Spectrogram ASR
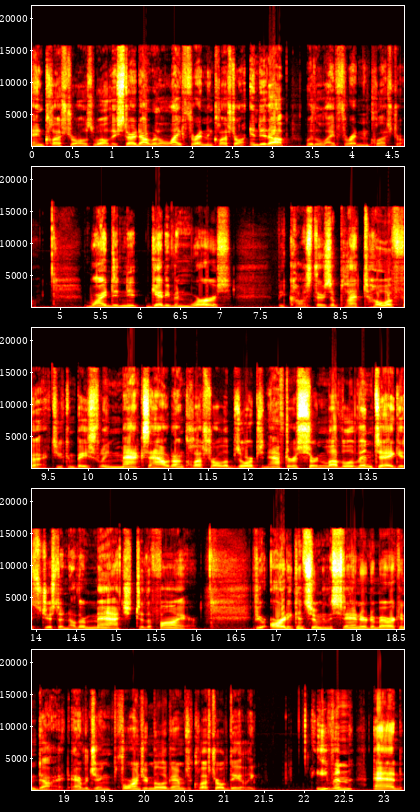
and cholesterol as well. They started out with a life-threatening cholesterol, ended up with a life-threatening cholesterol. Why didn't it get even worse? Because there's a plateau effect. You can basically max out on cholesterol absorption. After a certain level of intake, it's just another match to the fire. If you're already consuming the standard American diet, averaging 400 milligrams of cholesterol daily, even add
